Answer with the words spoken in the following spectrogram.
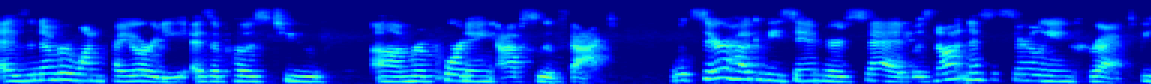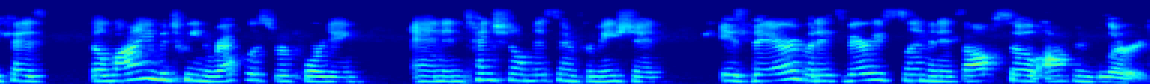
as the number one priority as opposed to um, reporting absolute fact. What Sarah Huckabee Sanders said was not necessarily incorrect because the line between reckless reporting and intentional misinformation is there, but it's very slim and it's also often blurred,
